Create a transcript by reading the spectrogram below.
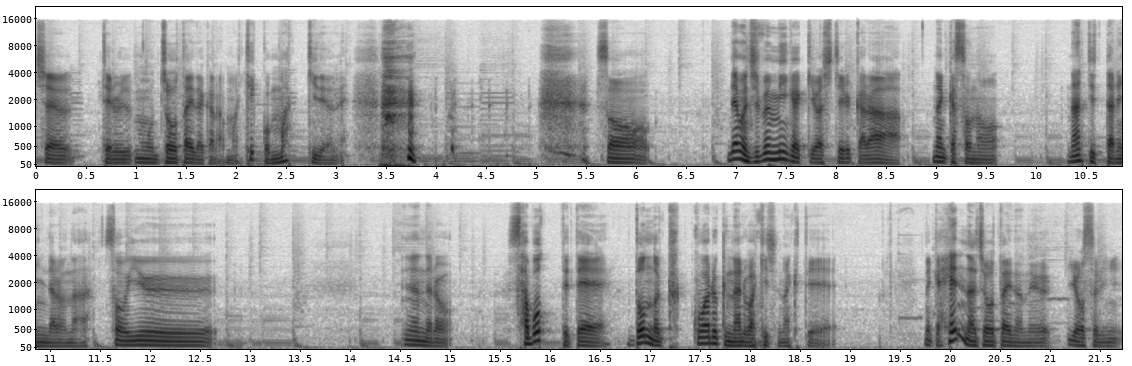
ちゃってるもう状態だから、まあ、結構末期だよね。そう。でも自分磨きはしてるからなんかその何て言ったらいいんだろうな。そういうなんだろう。サボっててどんどんかっこ悪くなるわけじゃなくてなんか変な状態なのよ要するに。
